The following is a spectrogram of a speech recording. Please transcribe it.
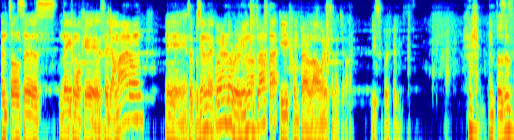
Entonces, de como que se llamaron, eh, se pusieron de acuerdo, reunieron la plata y compraron la obra y se la llevaron. Y súper feliz. Entonces,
